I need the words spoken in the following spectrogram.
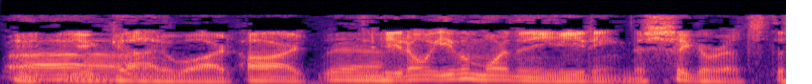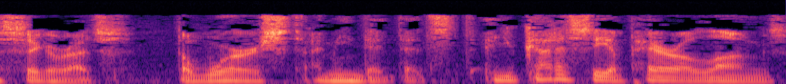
you got to, Art. Art. You know, even more than the eating, the cigarettes, the cigarettes, the worst. I mean, that, that's you got to see a pair of lungs.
